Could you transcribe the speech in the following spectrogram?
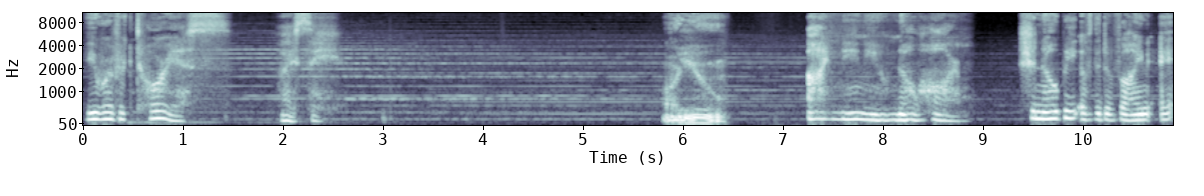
You were victorious, I see. Are you? I mean you no harm. Shinobi of the Divine A-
